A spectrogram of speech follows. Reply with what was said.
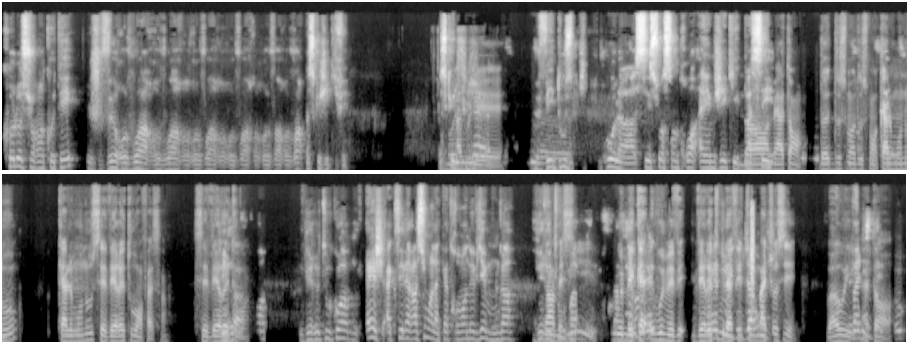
Colo sur un côté, je veux revoir, revoir, revoir, revoir, revoir, revoir, parce que j'ai kiffé. Parce que le, le V12 Pico, la C63 AMG qui est passé. Non, mais attends, doucement, doucement, calmons-nous. Calmons-nous, c'est Verretou en face. Hein. C'est Verretou. Hein. Verretou quoi? Esh, accélération à la 89e, mon gars. Non, Verretou, mais va- si. Oui. Oui, mais, oui, mais Ve- Verretou, il a fait tout déjà le match aussi. Bah oui, attends. Au,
